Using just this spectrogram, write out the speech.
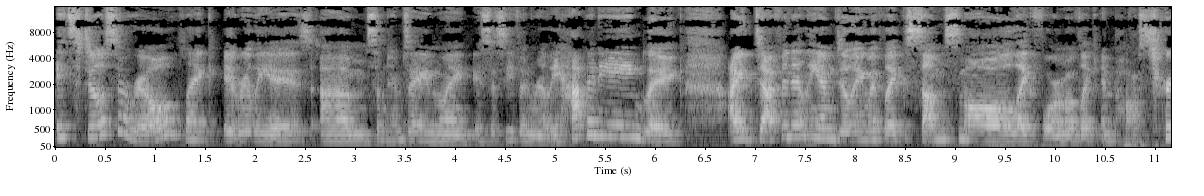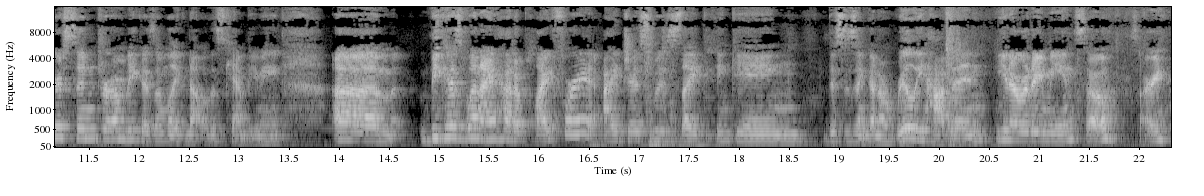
it's still surreal. Like it really is. Um, sometimes I'm like, is this even really happening? Like, I definitely am dealing with like some small like form of like imposter syndrome because I'm like, no, this can't be me. Um, because when I had applied for it, I just was like thinking this isn't gonna really happen. You know what I mean? So sorry.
